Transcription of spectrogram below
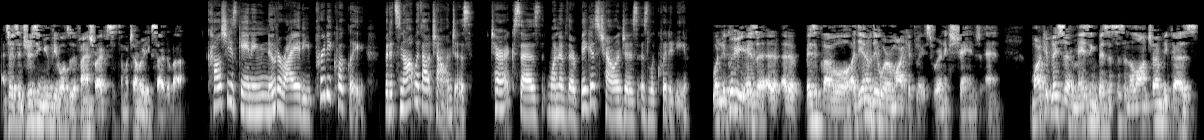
And so it's introducing new people to the financial ecosystem, which I'm really excited about. Kalshi is gaining notoriety pretty quickly, but it's not without challenges. Tarek says one of their biggest challenges is liquidity. What liquidity is at a basic level, at the end of the day, we're a marketplace, we're an exchange, and marketplaces are amazing businesses in the long term because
